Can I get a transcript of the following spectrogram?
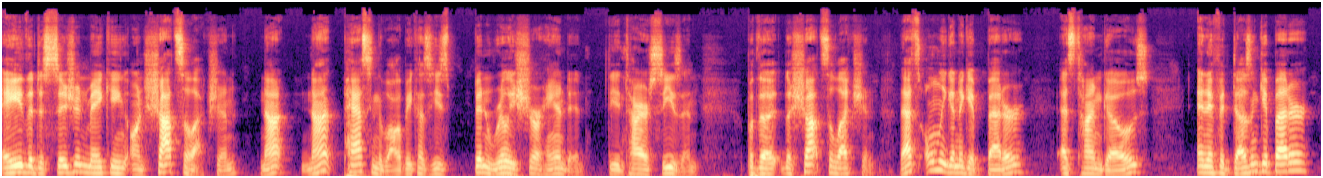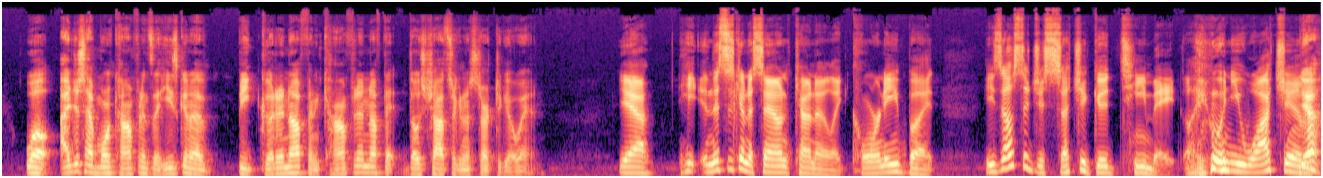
a the decision making on shot selection, not not passing the ball because he's been really sure-handed the entire season, but the the shot selection. That's only going to get better as time goes, and if it doesn't get better, well, I just have more confidence that he's going to be good enough and confident enough that those shots are going to start to go in. Yeah, he and this is going to sound kind of like corny, but he's also just such a good teammate. Like when you watch him, yeah.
